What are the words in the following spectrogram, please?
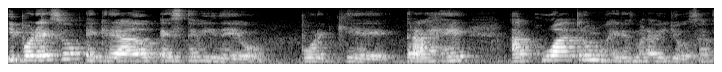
Y por eso he creado este video porque traje a cuatro mujeres maravillosas.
